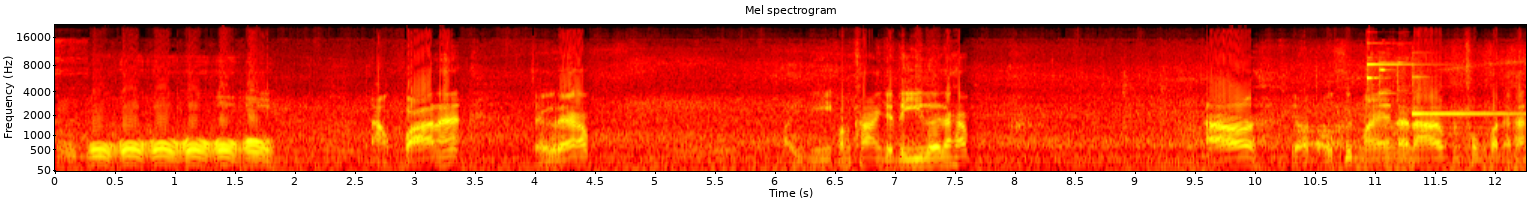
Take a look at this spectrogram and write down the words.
โอ้โอ้โอ้โอ้โอ้โอ้นางฟ้านะฮะเจอแล้วครับไฟนี้ค่อนข้างจะดีเลยนะครับเอาเดี๋ยวเอาขึ้นไหมนะนะชมก่อนนะฮะ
